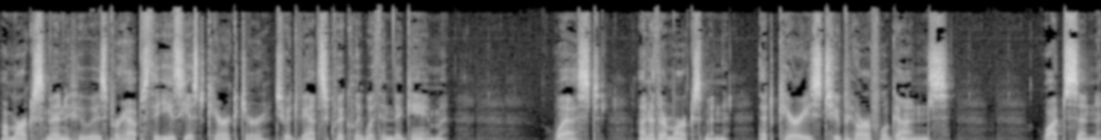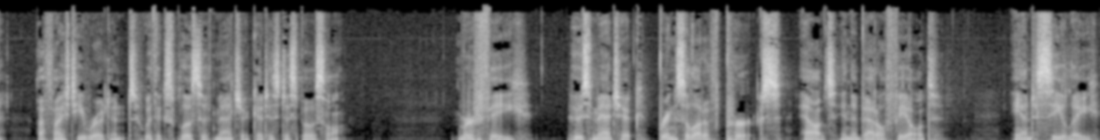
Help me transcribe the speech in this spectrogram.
a marksman who is perhaps the easiest character to advance quickly within the game. West, another marksman that carries two powerful guns. Watson, a feisty rodent with explosive magic at his disposal. Murphy, whose magic brings a lot of perks out in the battlefield, and Seely,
